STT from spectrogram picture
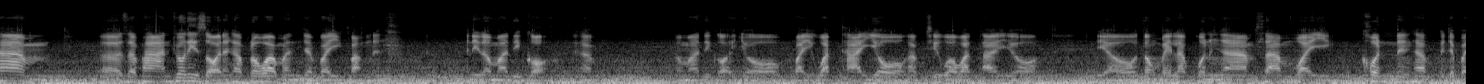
ข้าม สะพานช่วงที่สองนะครับ เพราะว่ามันจะไปอีกฝั่งหนึ่ง อันนี้เรามาที่เกาะนะครับ เรามาที่เกาะยอไปวัดท้ายยอครับ ชื่อว่าวัดท้ายยอ เดี๋ยวต้องไปรับคนงามซามวัยอีกคนหนึ่งครับ ก็จะไป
